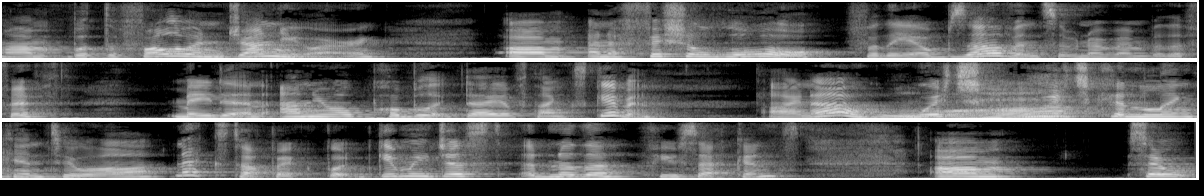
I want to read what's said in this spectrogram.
Um, but the following January, um, an official law for the observance of November the 5th made it an annual public day of Thanksgiving. I know, which What? which can link into our next topic, but give me just another few seconds. Um, so,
